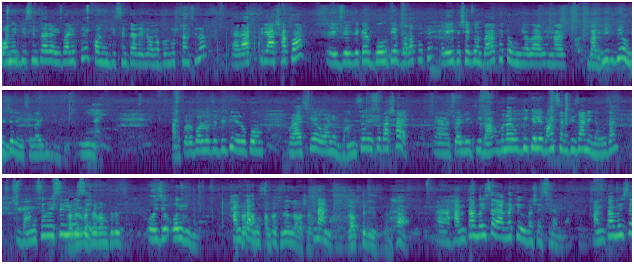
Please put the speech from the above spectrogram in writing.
কমিউনিটি সেন্টার ওই বাড়িতে কমিউনিটি সেন্টার এলো আমাকে অনুষ্ঠান ছিল। তা রাত্রি আসার পর এই যে জায়গার বৌদের ভাড়া থাকে, আর এই বেশি একজন ভাড়া থাকে, উনি আবার ওনার বাগনির বিয়ে, উনি চলে গেছে বাড়ির নাই তারপরে বলল যে, দিদি, এরকম আজকে অনেক ভাঙচুর হয়েছে বাসায়। তাহলে কি মানে বিকেলে ভাঙছে নাকি জানি না, বুঝলেন? ভাঙচুর হয়েছে ইয়ে হয়েছে, বাসায় ভাঙচুর হয়েছে? ওই যে ওই রুমে হামতা হয়েছে। আপনার ছিলেন না বাসায়? না না। রাত থেকে গেছিলেন হ্যাঁ। আহ, হয়েছে আমরা কেউ বাসায় ছিলাম না। হয়েছে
